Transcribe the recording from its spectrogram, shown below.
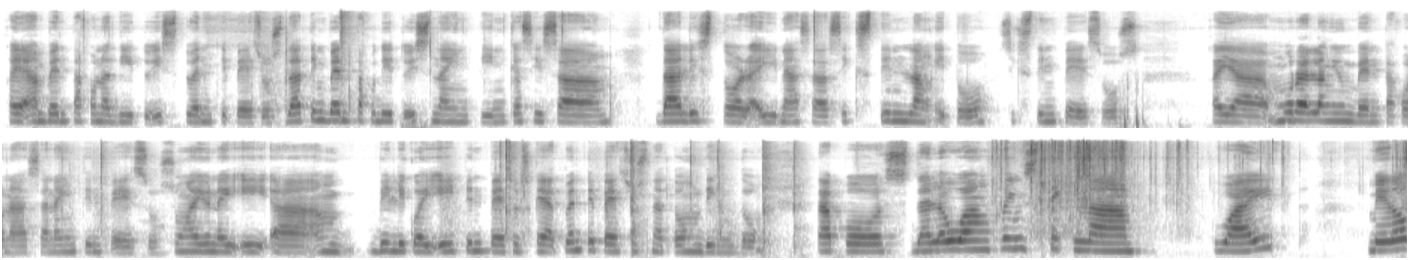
Kaya ang benta ko na dito is 20 pesos. Dating benta ko dito is 19 kasi sa Dali Store ay nasa 16 lang ito. 16 pesos. Kaya mura lang yung benta ko nasa 19 pesos. So ngayon ay uh, ang bili ko ay 18 pesos kaya 20 pesos na tong dingdong. Tapos dalawang cream stick na white milk,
